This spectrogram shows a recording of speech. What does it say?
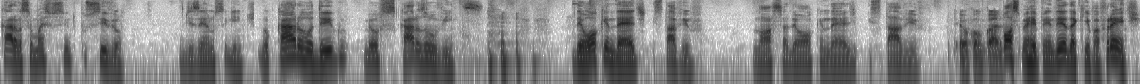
cara, vou ser o mais sucinto possível, dizendo o seguinte: Meu caro Rodrigo, meus caros ouvintes, The Walking Dead está vivo nossa, The Walking Dead está vivo. Eu concordo. Posso me arrepender daqui para frente?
